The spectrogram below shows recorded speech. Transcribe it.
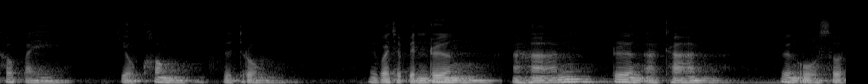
เข้าไปเกี่ยวข้องโดยตรง ไม่ว่าจะเป็นเรื่องอาหาร เรื่องอาคาร เรื่องโอสถ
